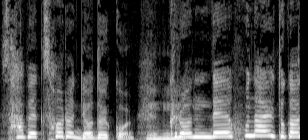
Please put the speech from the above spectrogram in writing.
438골. 음흠. 그런데 호날두가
